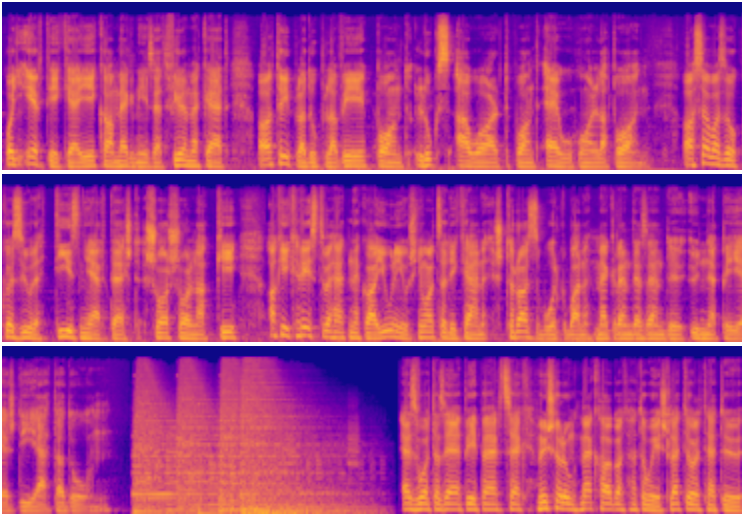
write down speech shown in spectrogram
hogy értékeljék a megnézett filmeket a www.luxaward.eu honlapon. A szavazók közül tíz nyertest sorsolnak ki, akik részt vehetnek a június 8-án Strasbourgban megrendezendő ünnepélyes díjátadón. Ez volt az LP e Percek, műsorunk meghallgatható és letölthető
